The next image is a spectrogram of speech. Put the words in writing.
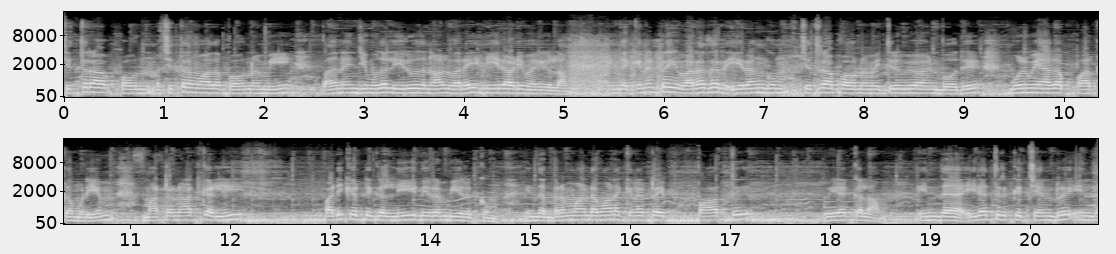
சித்ரா பௌர்ண சித்திர மாத பௌர்ணமி பதினைஞ்சு முதல் இருபது நாள் வரை நீராடி மகிழலாம். இந்த கிணற்றை வரதர் இறங்கும் சித்ரா பௌர்ணமி திருவிழாவின் போது முழுமையாக பார்க்க முடியும். மற்ற நாட்களில் படிக்கட்டுகள் நீர் நிரம்பி இருக்கும். இந்த பிரம்மாண்டமான கிணற்றை பார்த்து வியக்கலாம். இந்த இடத்திற்கு சென்று இந்த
